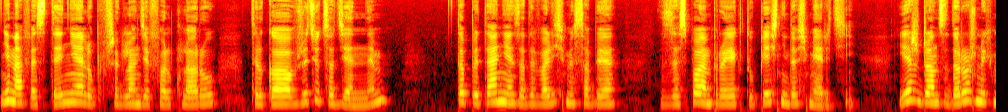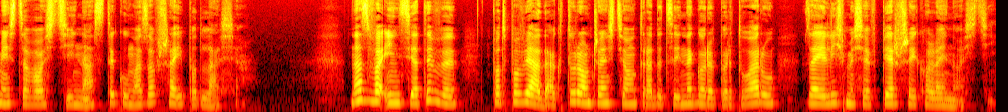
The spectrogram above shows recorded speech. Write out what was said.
Nie na festynie lub przeglądzie folkloru, tylko w życiu codziennym? To pytanie zadawaliśmy sobie z zespołem projektu Pieśni do Śmierci, jeżdżąc do różnych miejscowości na styku Mazowsza i Podlasia. Nazwa inicjatywy podpowiada, którą częścią tradycyjnego repertuaru zajęliśmy się w pierwszej kolejności.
